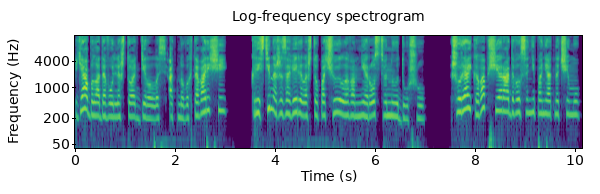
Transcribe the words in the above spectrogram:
Я была довольна, что отделалась от новых товарищей, Кристина же заверила, что почуяла во мне родственную душу. Шуряйка вообще радовался непонятно чему.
